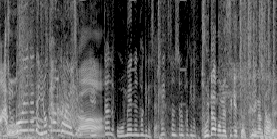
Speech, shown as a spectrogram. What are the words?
안? 보이는데 이렇게 한 거예요 지금. 자. 일단 오맨은 확인했어요. 헤이트 선수는 확인했고. 둘 다 보면 쓰겠죠. 지진강타를.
